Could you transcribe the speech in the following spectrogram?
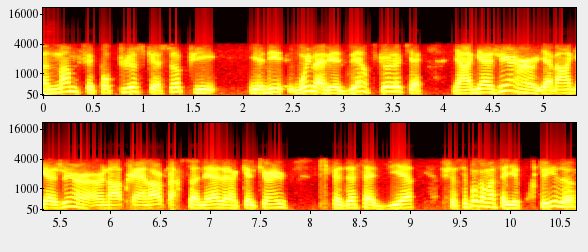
me demande si c'est pas plus que ça. Puis il y a des. Moi, il m'avait dit en tout cas là, qu'il il a engagé un. Il avait engagé un, un entraîneur personnel, euh, quelqu'un qui faisait sa diète. Je sais pas comment ça y a coûté, là.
